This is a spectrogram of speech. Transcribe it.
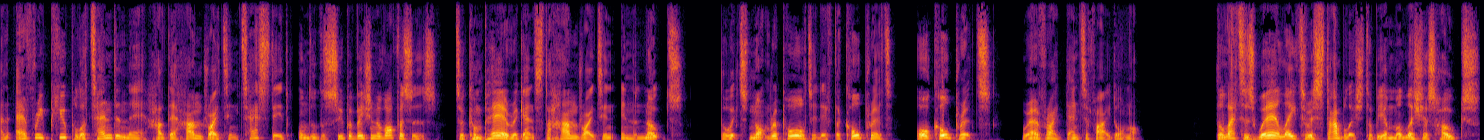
and every pupil attending there had their handwriting tested under the supervision of officers to compare against the handwriting in the notes, though it's not reported if the culprit or culprits were ever identified or not. The letters were later established to be a malicious hoax,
